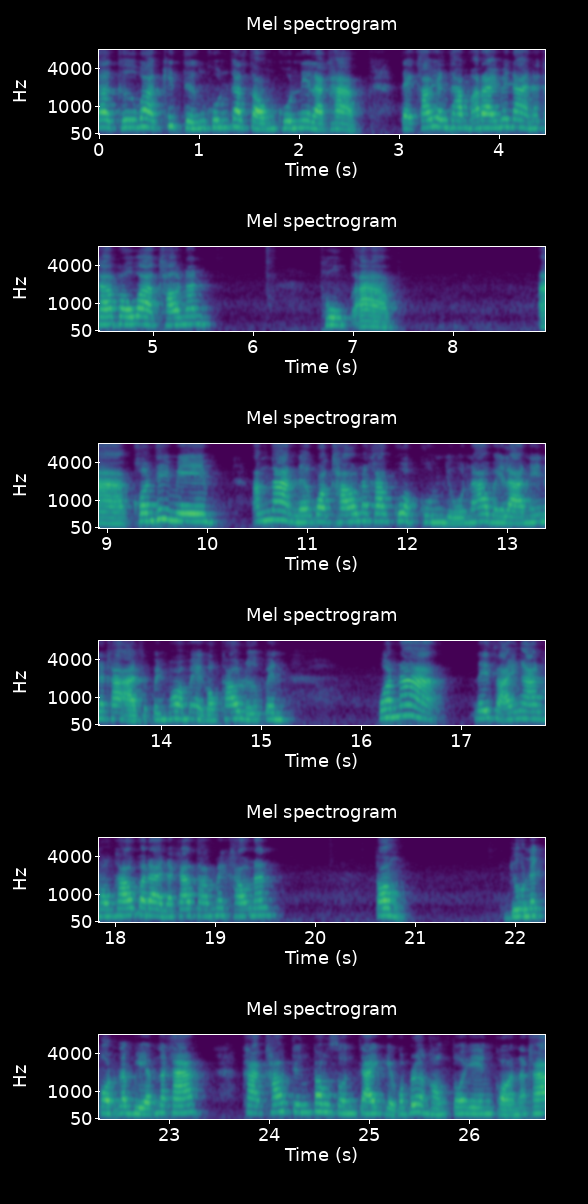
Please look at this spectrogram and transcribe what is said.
ก็คือว่าคิดถึงคุณกับสองคุณนี่แหละค่ะ แต่เขายังทำอะไรไม่ได้นะคะ เพราะว่าเขานั้นถูกอ่าอ่าคนที่มี อำนาจเหนือกว่าเขานะคะ ควบคุมอยู่หน้าเวลานี้นะคะ อาจจะเป็นพ่อแม่ของเขาหรือเป็นหัวหน้าในสายงานของเขาก็ได้นะคะทำให้เขานั้น ต้องอยู่ในกฎระเบียบนะคะ ค่ะเขาจึงต้องสนใจเกี่ยวกับเรื่องของตัวเองก่อนนะคะ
